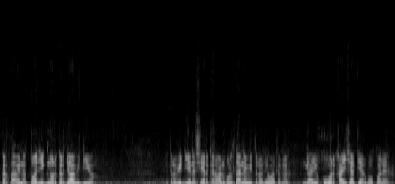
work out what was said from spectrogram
કરતા હોય ને તો જ ઇગ્નોર કરજો આ વીડિયો. મિત્રો, વિડીયોને શેર કરવાનું ભૂલતા નહીં મિત્રો. જુઓ તમે, ગાયું કુંવર ખાય છે અત્યારે બપોરે.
